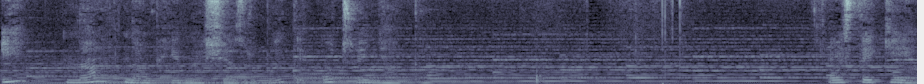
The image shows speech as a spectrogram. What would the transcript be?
І нам необхідно ще зробити оченята. Ось такі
